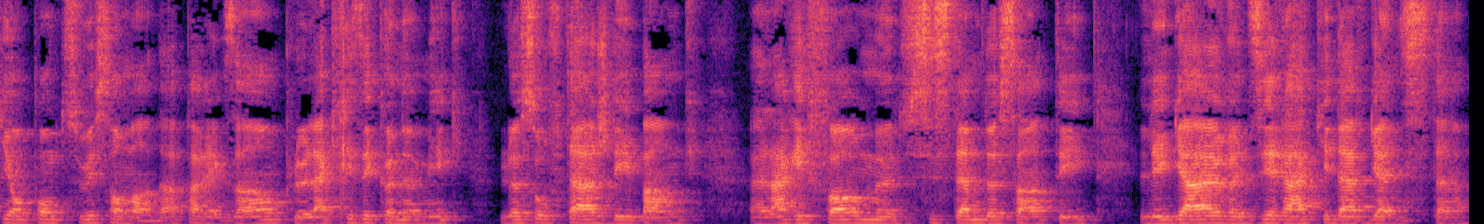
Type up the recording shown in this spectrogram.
qui ont ponctué son mandat, par exemple la crise économique, le sauvetage des banques, euh, la réforme du système de santé, les guerres d'Irak et d'Afghanistan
